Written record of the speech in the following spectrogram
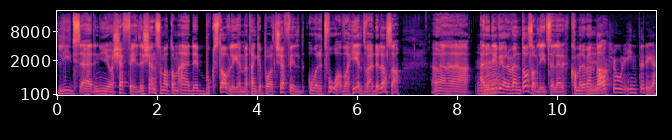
Leeds är nya Sheffield. Det känns som att de är det bokstavligen med tanke på att Sheffield år två var helt värdelösa. Eh, Är det det vi har att vänta oss av Leeds eller kommer det vända? Jag tror inte det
